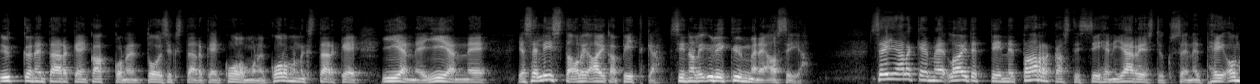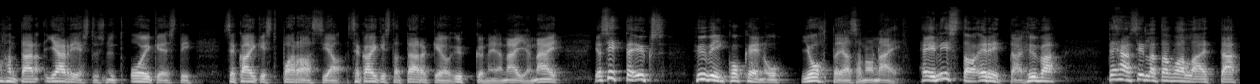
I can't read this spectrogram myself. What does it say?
Ykkönen tärkein, kakkonen, toiseksi tärkein, kolmonen, kolmanneksi tärkein, jne, jne. Ja se lista oli aika pitkä. Siinä oli yli kymmenen asiaa. Sen jälkeen me laitettiin ne tarkasti siihen järjestykseen, että hei, onhan tämä järjestys nyt oikeasti se kaikista paras ja se kaikista tärkeä on ykkönen ja näin ja näin. Ja sitten yksi hyvin kokenut johtaja sanoi näin. Hei, lista on erittäin hyvä. Tehdään sillä tavalla, että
